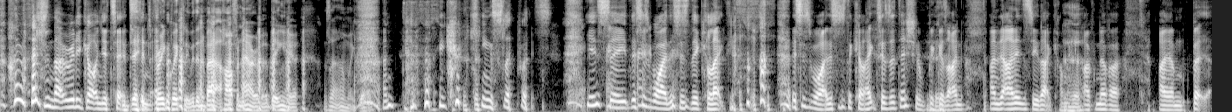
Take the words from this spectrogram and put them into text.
I imagine that really got on your tits. It did it? very quickly within about half an hour of her being here. I was like, oh my god. and creaking slippers. You see, this is why this is the collect. this is why this is the collector's edition because I, I, I didn't see that coming. I've never, I um, but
